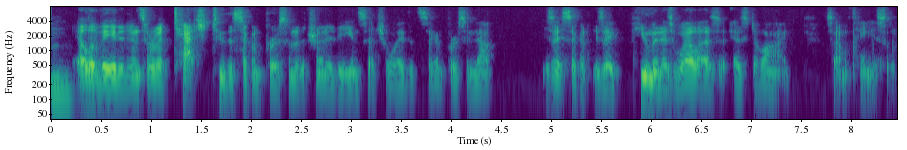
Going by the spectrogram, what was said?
mm. elevated and sort of attached to the second person of the Trinity in such a way that the second person now is a second is a human as well as as divine simultaneously.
